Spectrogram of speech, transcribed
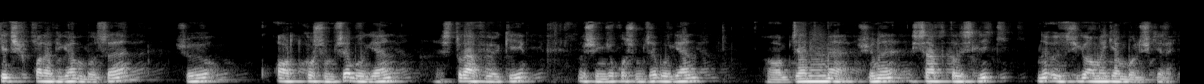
kechikib qoladigan bo'lsa shu ort qo'shimcha bo'lgan shtraf yoki o'shanga qo'shimcha bo'lgan jarima shuni shart qilishlikni o'z ichiga olmagan bo'lishi kerak.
